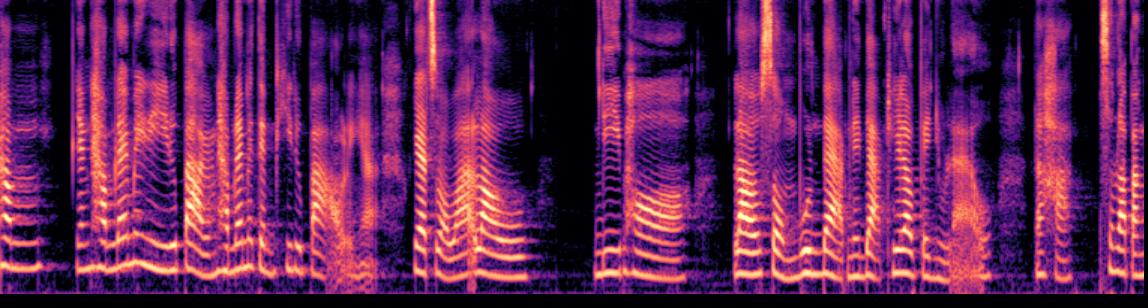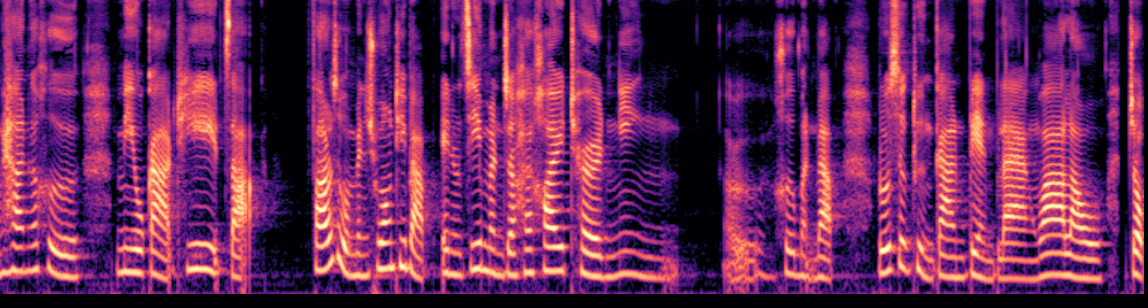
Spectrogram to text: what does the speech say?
ทำ ยังทำได้ไม่ดีหรือเปล่า ยังทำได้ไม่เต็มที่หรือเปล่าอะไรเงี้ยอยากจะบอกว่าเราดีพอ เราสมบูรณ์แบบในแบบที่เราเป็นอยู่แล้วนะคะสำหรับบางท่านก็คือ มีโอกาสที่จะฟ้ารู้สึกว่าเป็นช่วงที่แบบ energy มันจะค่อยๆ turning เออคือเหมือนแบบรู้สึกถึงการเปลี่ยนแปลงว่าเราจบ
